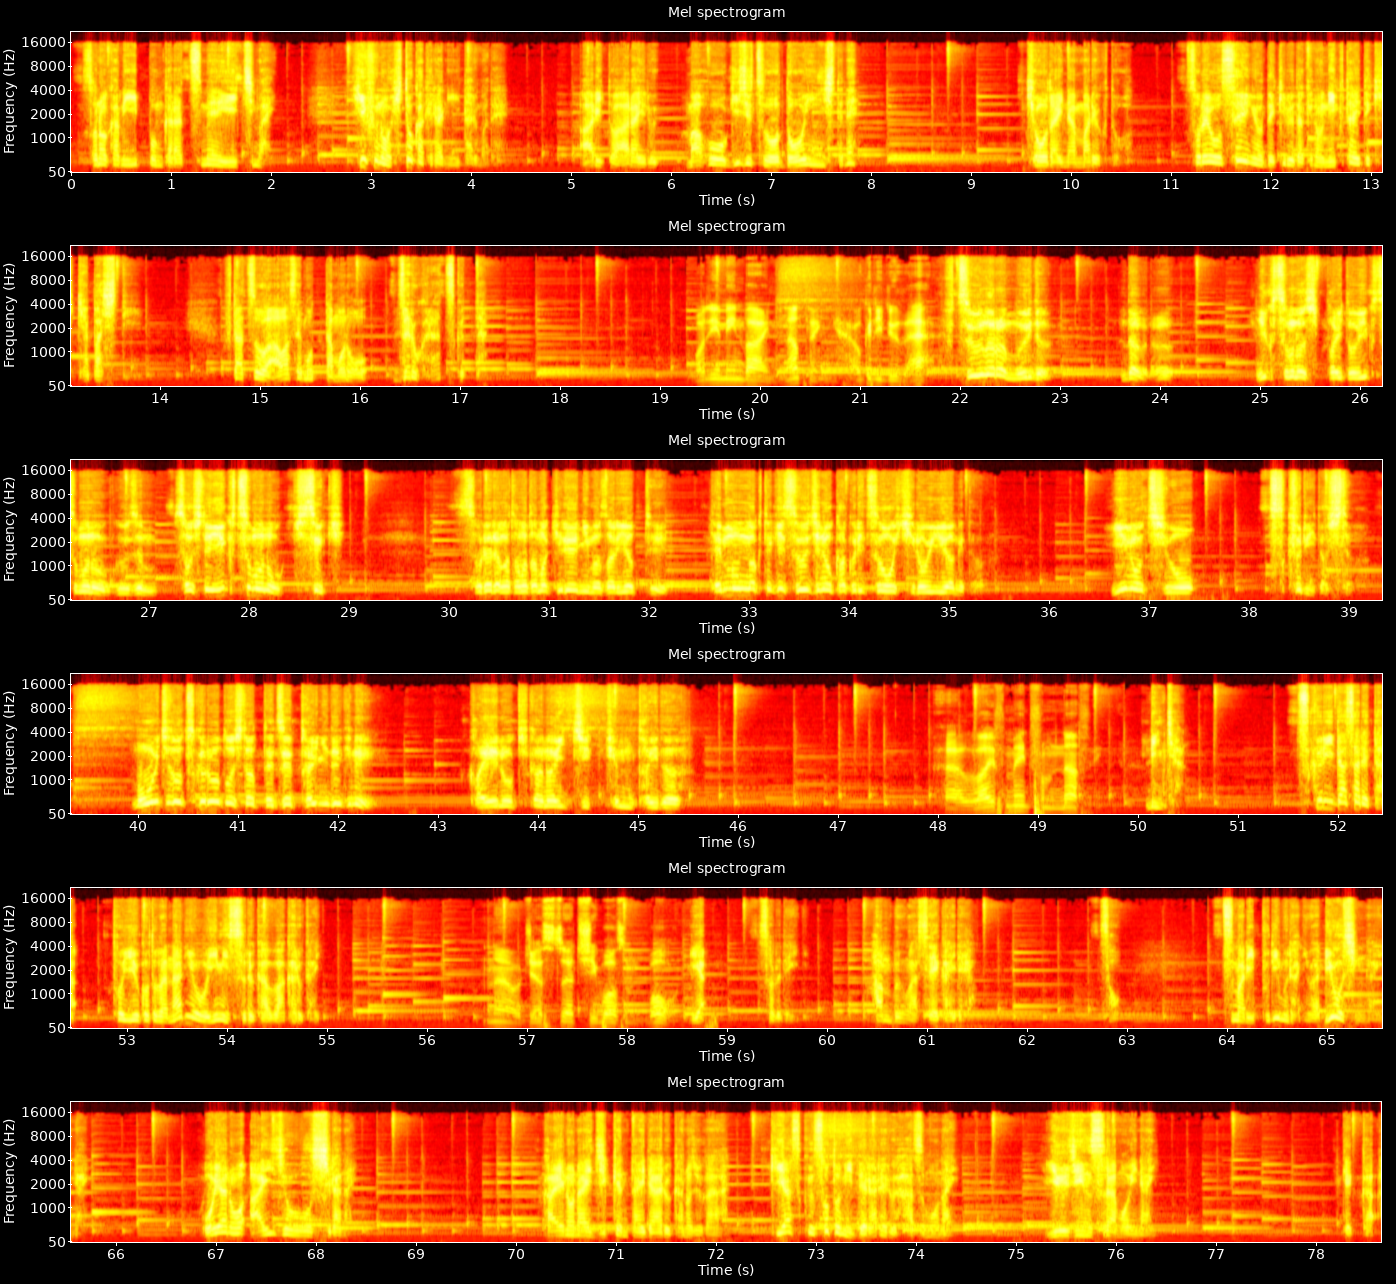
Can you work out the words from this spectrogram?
その紙一本から爪一枚。皮膚の一かけらに至るまで。ありとあらゆる魔法技術を動員してね。強大な魔力とそれを制御できるだけの肉体的キャパシティ二つを合わせ持ったものをゼロから作った。What do you mean by nothing? How could you do that? 普通なら無理だ。だがないくつもの失敗といくつもの偶然そしていくつもの奇跡。それらがたまたま綺麗に混ざり合って天文学的数字の確率を拾い上げた。命を作り出した。もう一度作ろうとしたって絶対にできねえ。替えの利かない実験体だ。A life made from nothing. リンちゃん。作り出されたということが何を意味するかわかるかい？No, just that she wasn't born. いやそれでいい。半分は正解だよ。そう。つまりプリムラには両親がいない。親の愛情を知らない。替えのない実験体である彼女が気安く外に出られるはずもない。友人すらもいない結果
